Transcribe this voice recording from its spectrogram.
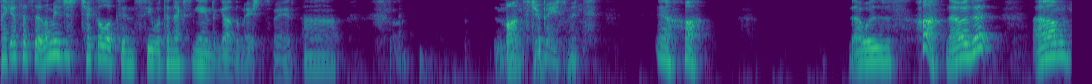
I guess that's it. Let me just take a look and see what the next game that Godlimation's made. Uh, Monster Basement. Yeah, huh. That was, huh, that was it. Um,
